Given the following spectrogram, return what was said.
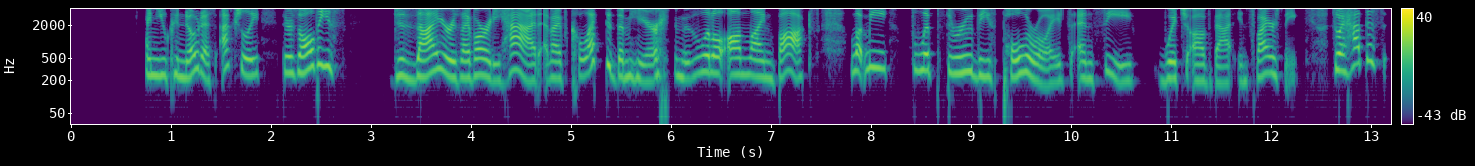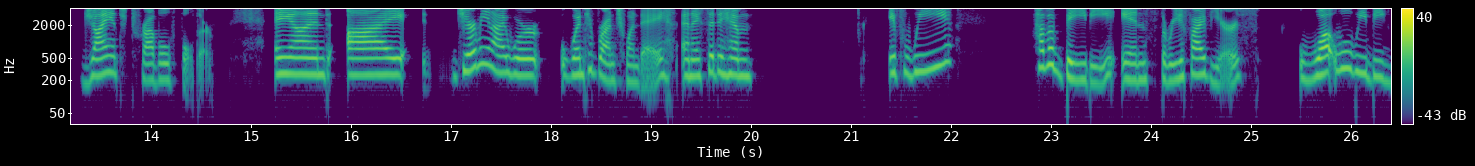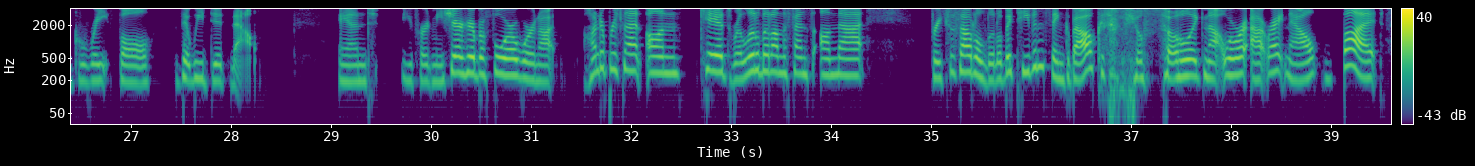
And you can notice, actually, there's all these desires I've already had, and I've collected them here in this little online box. Let me flip through these Polaroids and see which of that inspires me. So I had this giant travel folder, and I, Jeremy and I were went to brunch one day, and I said to him, if we have a baby in three to five years, what will we be grateful that we did now? And you've heard me share here before, we're not 100% on kids. We're a little bit on the fence on that. Freaks us out a little bit to even think about because it feels so like not where we're at right now. But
